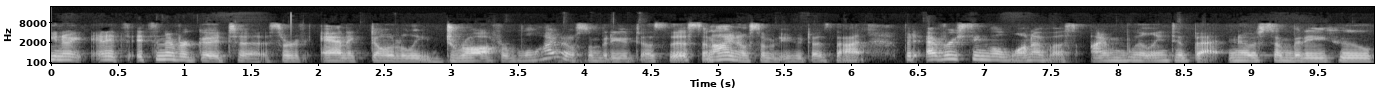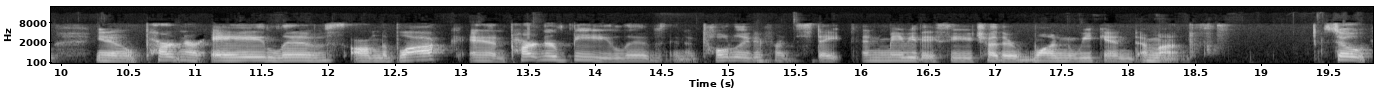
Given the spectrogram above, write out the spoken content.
you know, and it's it's never good to sort of anecdotally draw from, well, I know somebody who does this and I know somebody who does that. But every single one of us, I'm willing to bet, knows somebody who, you know, partner A lives on the block and partner B lives in a totally different state. And maybe they see each other one weekend a month. So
